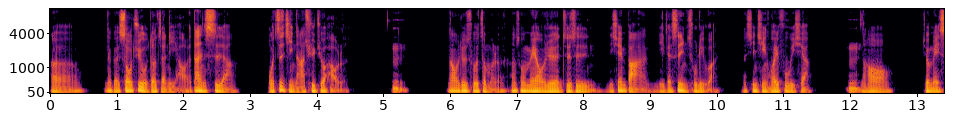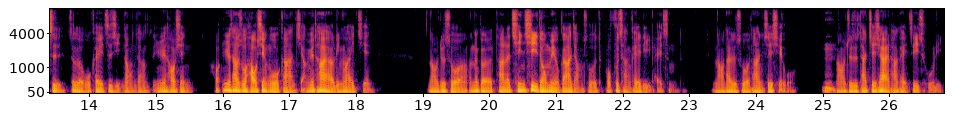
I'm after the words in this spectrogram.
呃，那个收据我都整理好了，但是啊，我自己拿去就好了。嗯，那我就说怎么了？他说没有，我觉得就是你先把你的事情处理完，心情恢复一下。嗯，然后。就没事，这个我可以自己弄这样子，因为好险好，因为他说好险，我跟他讲，因为他还有另外一间，那我就说那个他的亲戚都没有跟他讲说剖腹产可以理赔什么的，然后他就说他很谢谢我，嗯，然后就是他接下来他可以自己处理。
